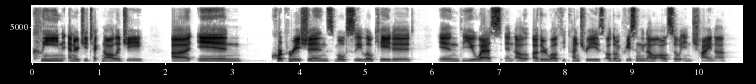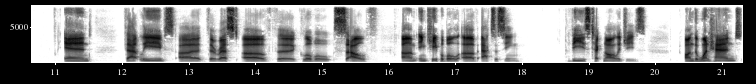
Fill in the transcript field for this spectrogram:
clean energy technology uh, in corporations mostly located in the US and other wealthy countries, although increasingly now also in China. And that leaves uh, the rest of the global south um, incapable of accessing these technologies. On the one hand,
